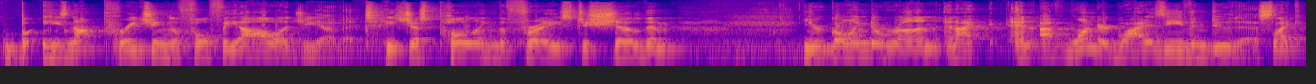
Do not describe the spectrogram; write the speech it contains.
But he's not preaching the full theology of it. He's just pulling the phrase to show them you're going to run, and I and I've wondered why does he even do this? Like,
